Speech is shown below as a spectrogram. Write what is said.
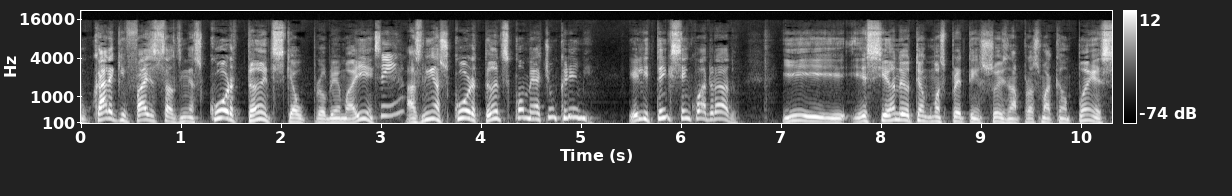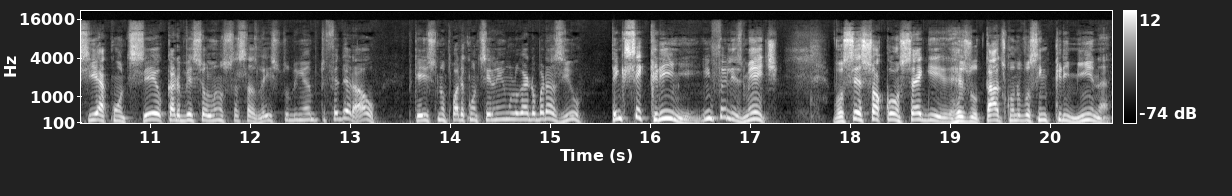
o cara que faz essas linhas cortantes, que é o problema aí, Sim. as linhas cortantes comete um crime. Ele tem que ser enquadrado. E esse ano eu tenho algumas pretensões na próxima campanha. Se acontecer, eu quero ver se eu lanço essas leis tudo em âmbito federal. Porque isso não pode acontecer em nenhum lugar do Brasil. Tem que ser crime. Infelizmente, você só consegue resultados quando você incrimina,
